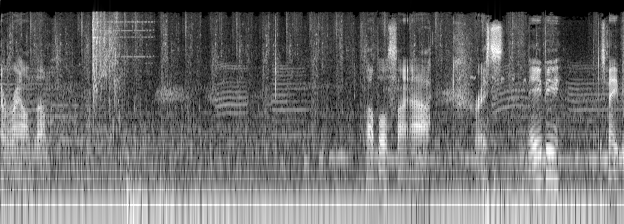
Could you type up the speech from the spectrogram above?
around them. I'll both find. Ah, Christ. Maybe? Just maybe.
